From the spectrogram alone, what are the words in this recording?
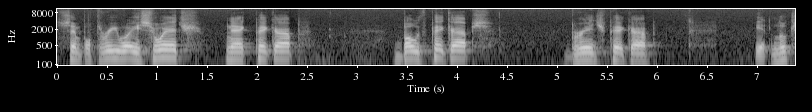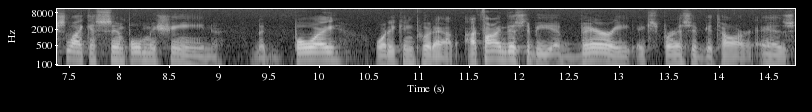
Simple three-way switch, neck pickup, both pickups, bridge pickup. It looks like a simple machine, but boy, what he can put out. I find this to be a very expressive guitar, as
